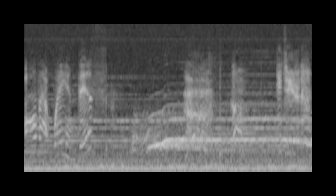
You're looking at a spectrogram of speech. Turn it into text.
all that way in this? Did you hear that?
